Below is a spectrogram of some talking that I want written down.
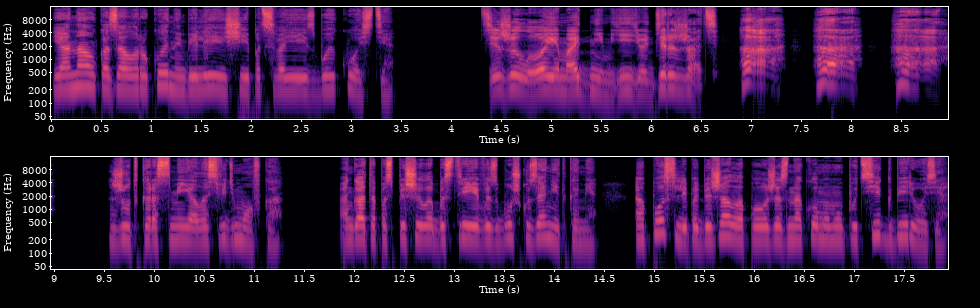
И она указала рукой на белеющие под своей избой кости. «Тяжело им одним ее держать. Ха-ха-ха!» Жутко рассмеялась ведьмовка. Агата поспешила быстрее в избушку за нитками, а после побежала по уже знакомому пути к березе.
